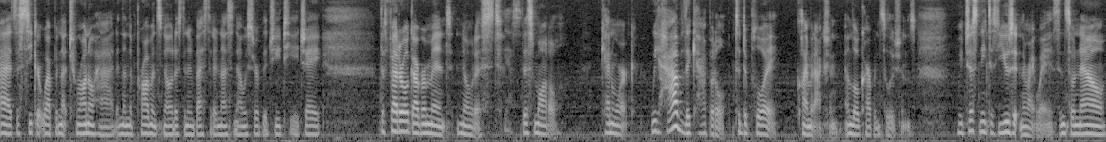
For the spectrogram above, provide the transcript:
as a secret weapon that Toronto had, and then the province noticed and invested in us, and now we serve the GTHA, the federal government noticed yes. this model can work. We have the capital to deploy climate action and low carbon solutions we just need to use it in the right ways. And so now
